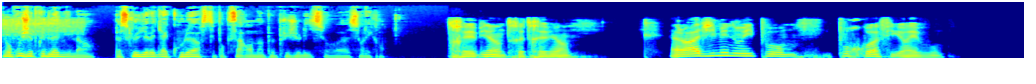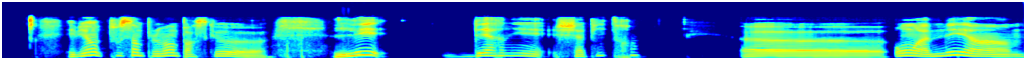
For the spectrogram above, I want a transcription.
Non plus, j'ai pris de l'anime, hein, parce qu'il y avait de la couleur, c'était pour que ça rende un peu plus joli sur euh, sur l'écran. Très bien, très très bien. Alors Hajime no Hippo, pourquoi figurez-vous? Eh bien, tout simplement parce que les derniers chapitres euh, ont amené un.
